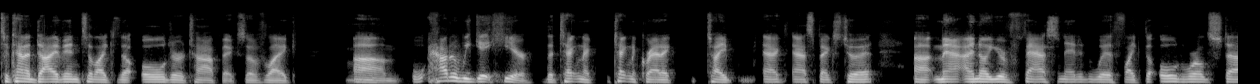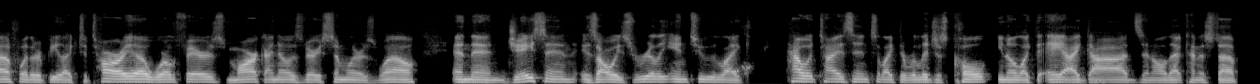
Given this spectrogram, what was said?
to kind of dive into like the older topics of like mm-hmm. um how did we get here the technic technocratic type aspects to it uh, Mat, I know you're fascinated with like the old world stuff, whether it be like Tartaria, World Fairs. Mark, I know is very similar as well. And then Jason is always really into like how it ties into like the religious cult, you know, like the AI gods and all that kind of stuff.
